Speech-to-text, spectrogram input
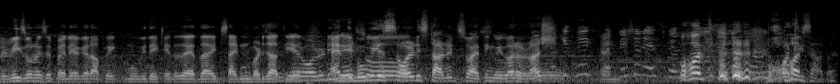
रिलीज़ होने से पहले अगर आप एक मूवी देख लेते ज़्यादा एक्साइटमेंट बढ़ जाती है। बहुत बहुत ही ज़्यादा।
